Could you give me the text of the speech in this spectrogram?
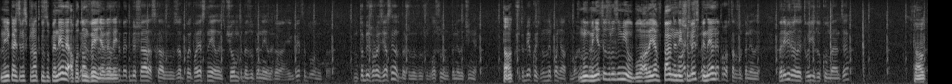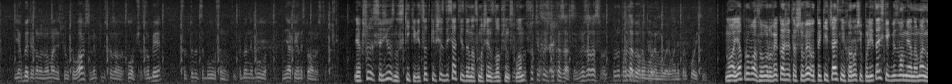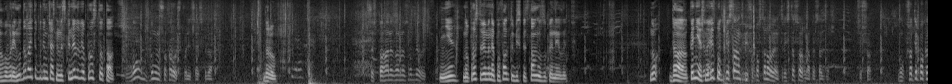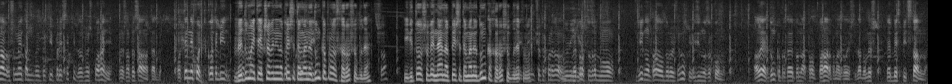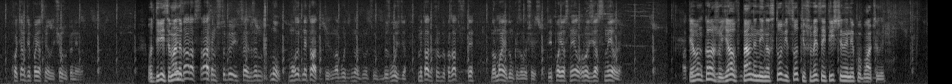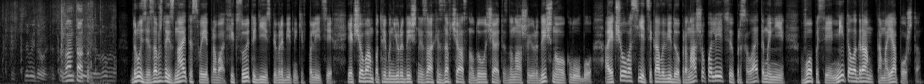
Мені кажуть, ви спочатку зупинили, а потім Ми зупинили виявили. Тебе, тобі ще раз скажу, за- по- пояснили, в чому тебе зупинили. Да, якби це було не так. Ну тобі ж роз'яснили тебе, що, що, що зупинили чи ні? Так. Що тобі якось ну, непонятно. Може, Ну мені це пояснити? зрозуміло було, але я впевнений, що ви Бачиш, Ми тебе спинили. не просто так зупинили. Перевірили твої документи. Так. Якби ти з нами нормально спілкувався, ми б тобі сказали, хлопче, зроби, щоб тебе це було усунуто. І тебе не було ніяких несправностей. Якщо серйозно, скільки? Відсотків 60 їздить у нас машин з лобшим склом. Ну що ти хочеш доказати? Ми зараз про, тебе тебе про говоримо. говоримо, а не про когось іншого. Ну а я про вас говорю. Ви кажете, що ви от такі чесні, хороші поліцейські, якби з вами я нормально говорив. Ну давайте будемо чесними. Спинили ви просто так. Ну, думаю, що хороші поліцейські, да. Здорово. Щось погане з вами зробили? Ні. Ну просто ви мене по факту безпідставно зупинили. Ну, да, звісно, ви по. підписали тобі, що постанови 340 написати. Чи що? Ну, що ти показав, що ми там такі пересяки, да? ми ж погані, ми ж написали на тебе. От ти не хочеш, коли тобі. Ви думаєте, якщо ви не напишете, в мене тобі- думка про вас хороша буде. Що? І від того, що ви не напишете, в мене думка хороша буде про Ми вас. нічого такого не зробимо. Ну, не Ми є. просто зробимо згідно правил дорожнього руху і згідно закону. Але думка про тебе пона- про- погана про нас залишиться, да? бо ми ж не безпідставно. Хоча б тобі пояснили, що зупинили. От дивіться, в Ми мене. зараз втратимо з тобою, це вже ну, могли б не тратити на, будь- ну, на цю безглуздя. Ми так хочу доказати, що ти нормальні думки залишився. Ти пояснив, роз'яснили. А ти Я вам кажу, я впевнений на 100%, що ви цієї тріщини не побачили. Щасливої дороги. Вам також. Зроблено Друзі, завжди знайте свої права, фіксуйте дії співробітників поліції. Якщо вам потрібен юридичний захист, завчасно долучайтесь до нашого юридичного клубу. А якщо у вас є цікаве відео про нашу поліцію, присилайте мені в описі мій телеграм та моя пошта.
